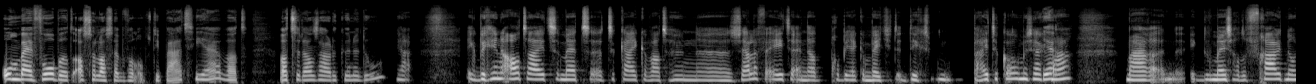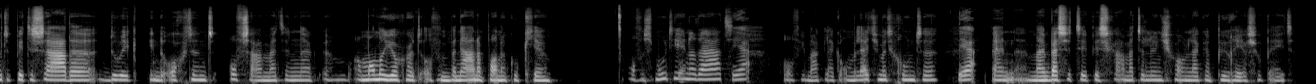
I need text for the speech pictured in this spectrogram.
om bijvoorbeeld als ze last hebben van obstipatie, hè, wat, wat ze dan zouden kunnen doen? Ik begin altijd met uh, te kijken wat hun uh, zelf eten. En dat probeer ik een beetje te dichtbij te komen, zeg Ja. maar. Maar uh, ik doe meestal de fruit, noten, pittenzaden doe ik in de ochtend. Of samen met een, een amandelyoghurt of een bananenpannenkoekje. Of een smoothie inderdaad. Ja. Of je maakt lekker omeletje met groenten. Ja. En uh, mijn beste tip is ga met de lunch gewoon lekker een pureersoep eten.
